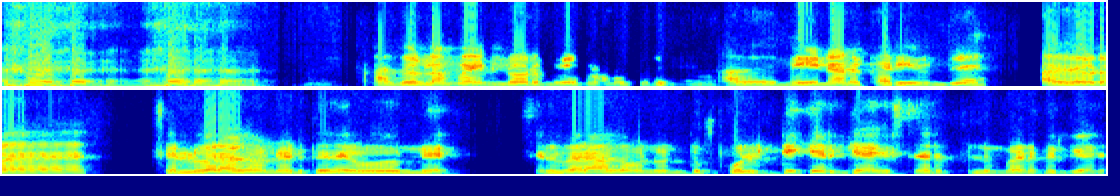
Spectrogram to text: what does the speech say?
அதுவும் இல்லாம இன்னொரு மெயினான அது மெயினான காரியம் வந்து அதோட செல்வராகவன் எடுத்தது ஒண்ணு. செல்வராகவன் வந்து பொலிட்டிக்கல் கேங்ஸ்டர் பிலிமா எடுத்திருக்காரு.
